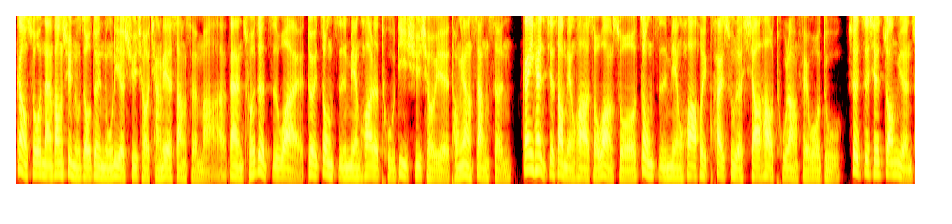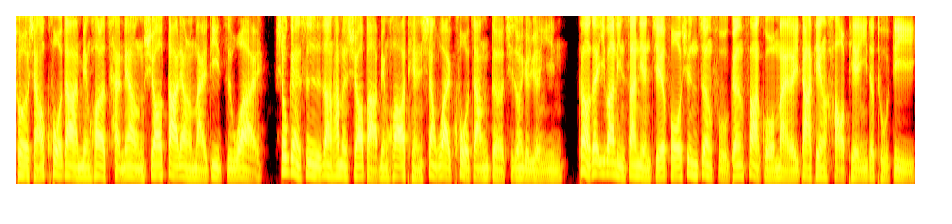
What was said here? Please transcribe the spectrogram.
刚好说南方蓄奴州对奴隶的需求强烈的上升嘛，但除了这之外，对种植棉花的土地需求也同样上升。刚一开始介绍棉花的时候，忘了说种植棉花会快速的消耗土壤肥沃度，所以这些庄园除了想要扩大棉花的产量，需要大量的买地之外，休耕也是让他们需要把棉花田向外扩张的其中一个原因。刚好在一八零三年，杰佛逊政府跟法国买了一大片好便宜的土地，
